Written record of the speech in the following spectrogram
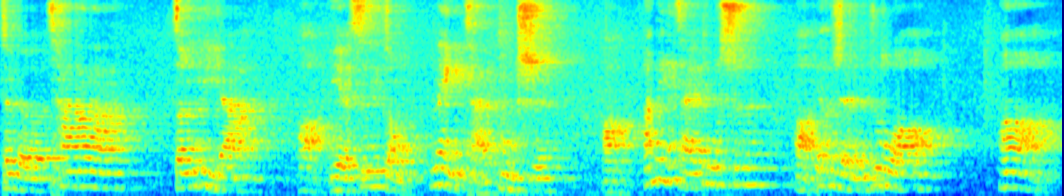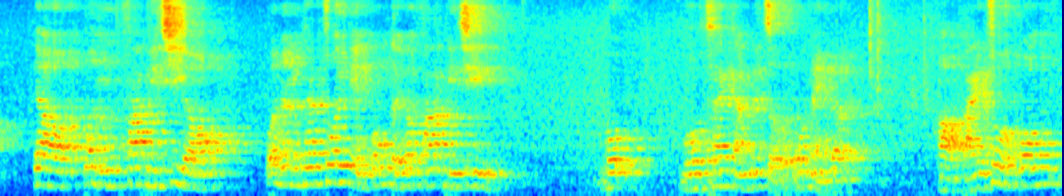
这个擦啦、整理啦，啊，也是一种内财布施啊。啊，内财布施啊，要忍住哦，啊，要不能发脾气哦，不能他做一点功德又发脾气，我我才赶紧走我没了。啊，白做工，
